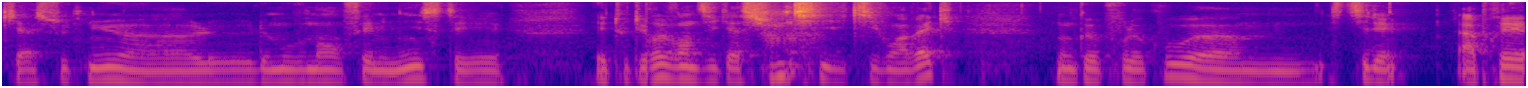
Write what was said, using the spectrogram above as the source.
qui a soutenu le, le mouvement féministe et, et toutes les revendications qui, qui vont avec. Donc pour le coup, stylé. Après,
